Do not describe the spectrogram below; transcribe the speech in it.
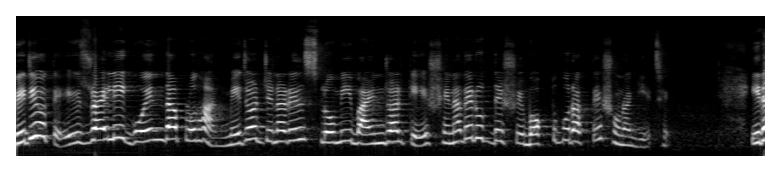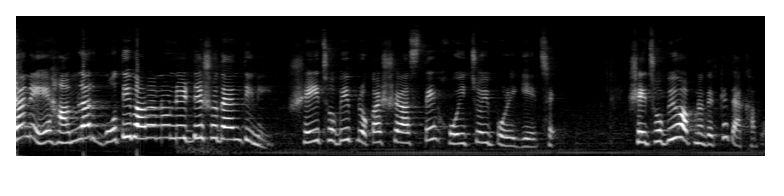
ভিডিওতে ইসরায়েলি গোয়েন্দা প্রধান মেজর জেনারেল স্লোমি বাইন্ডারকে সেনাদের উদ্দেশ্যে বক্তব্য রাখতে শোনা গিয়েছে। ইরানে হামলার গতি বাড়ানোর নির্দেশও দেন তিনি। সেই ছবি প্রকাশ্যে আসতে হইচই পড়ে গিয়েছে। সেই ছবিও আপনাদেরকে দেখাবো।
